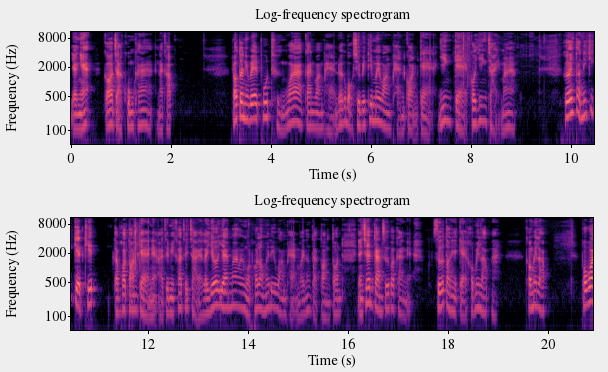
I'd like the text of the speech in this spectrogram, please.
อย่างเงี้ยก็จะคุ้มค่านะครับ ดรนิเวศพูดถึงว่าการวางแผนด้วยก็บอกชีวิตที่ไม่วางแผนก่อนแก่ ยิ่งแก่ก็ยิ่งจ่ายมากเฮ้ยตอนนี้ขี้เกียจคิด แต่พอตอนแก่เนี่ยอาจจะมีค่าใช้จ่ายอะไรเยอะแยะมากไปหมดเพราะเราไม่ได้วางแผนไว้ตั้งแต่ตอนต้น อย่างเช่นการซื้อประกันเนี่ยซื้อตอนแก่ๆเขาไม่รับนะเขาไม่รับ เพราะว่า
